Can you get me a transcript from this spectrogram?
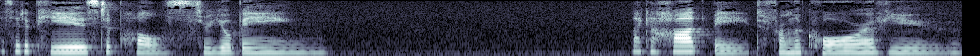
as it appears to pulse through your being like a heartbeat from the core of you.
